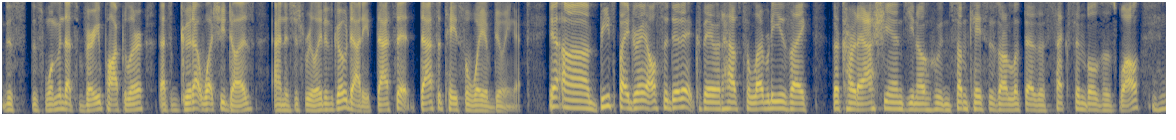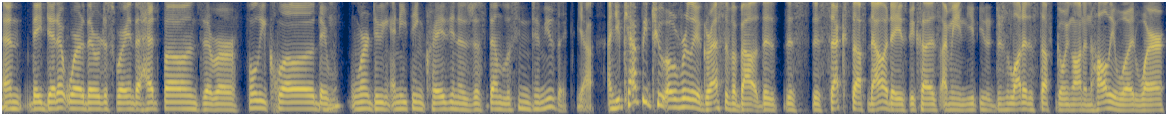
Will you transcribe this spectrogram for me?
this, this woman that's very popular, that's good at what she does, and it's just related to GoDaddy. That's it. That's a tasteful way of doing it. Yeah, uh, Beats by Dre also did it because they would have celebrities like the Kardashians, you know, who in some cases are looked as as sex symbols as well. Mm-hmm. And they did it where they were just wearing the headphones, they were fully clothed, they mm-hmm. weren't doing anything crazy, and it was just them listening to music. Yeah, and you can't be too overly aggressive about this this this sex stuff nowadays because I mean, you, you know, there's a lot of this stuff going on in Hollywood where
